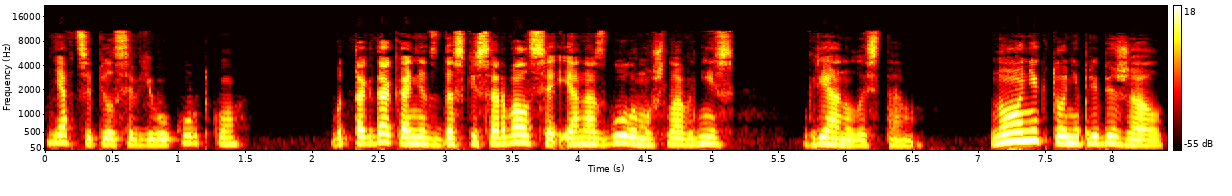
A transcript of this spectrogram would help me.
Я вцепился в его куртку. Вот тогда конец доски сорвался, и она с гулом ушла вниз, грянулась там. Но никто не прибежал.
